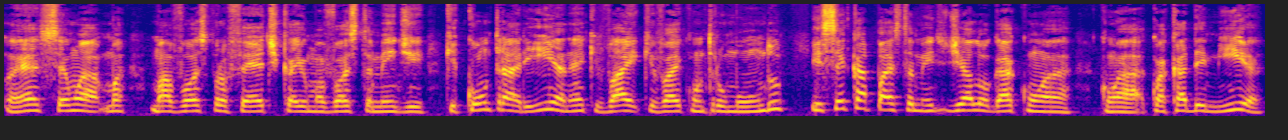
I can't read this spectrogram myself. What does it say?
né, ser uma, uma, uma, voz profética e uma voz também de que contraria, né, que vai que vai contra o mundo e ser capaz também de dialogar com a, com a, com a academia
